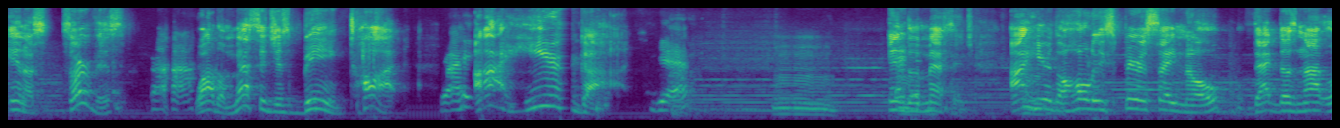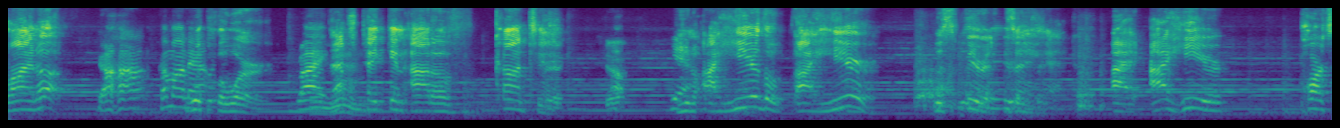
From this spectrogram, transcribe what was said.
in a service, while the message is being taught, right. I hear God Yeah. Mm. in the message. I hear the Holy Spirit say, no, that does not line up Uh-huh. Come on now. with the word. Right. That's Amen. taken out of content. Yeah. Yeah. You know, I hear the I hear the spirit saying that. I I hear parts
